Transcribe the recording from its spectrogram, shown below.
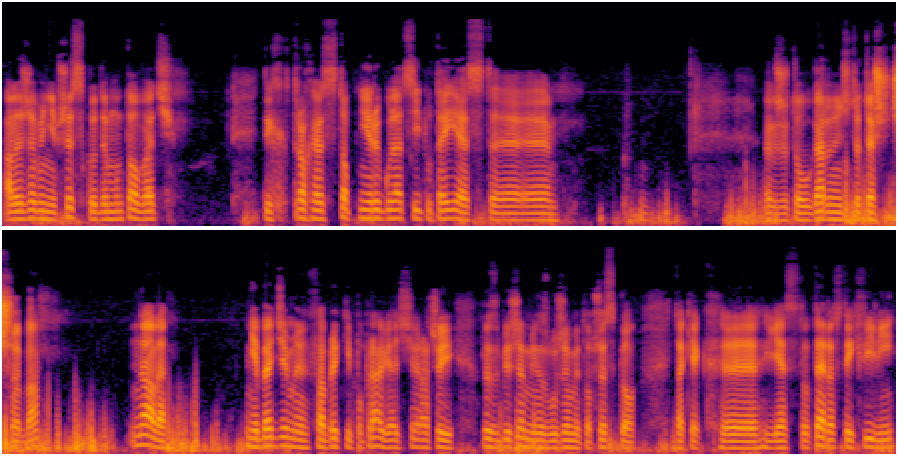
Ale żeby nie wszystko demontować, tych trochę stopni regulacji tutaj jest. e, Także to ogarnąć to też trzeba. No ale nie będziemy fabryki poprawiać, raczej rozbierzemy i złożymy to wszystko tak jak e, jest to teraz w tej chwili.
